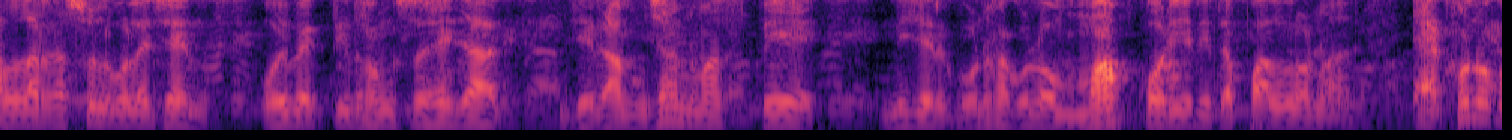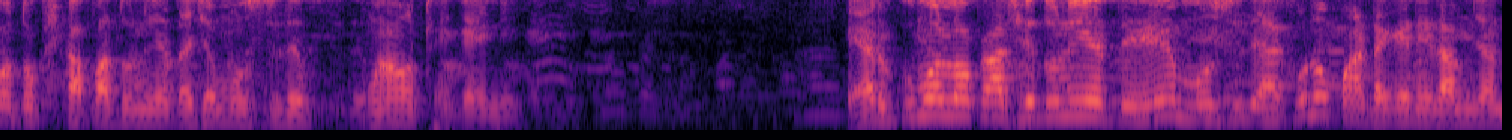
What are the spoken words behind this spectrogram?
আল্লাহ রসুল বলেছেন, ওই ব্যক্তি ধ্বংস হয়ে যাক, যে রমজান মাস পেয়ে নিজের গুনাগুলো মাফ করিয়ে নিতে পারল না। এখনও কত খ্যাপা দুনিয়াতে আছে, মসজিদে পাও ঠেকায়নি। এরকমও লোক আছে দুনিয়াতে, মসজিদে এখনও পা ঠেকেনি রমজান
